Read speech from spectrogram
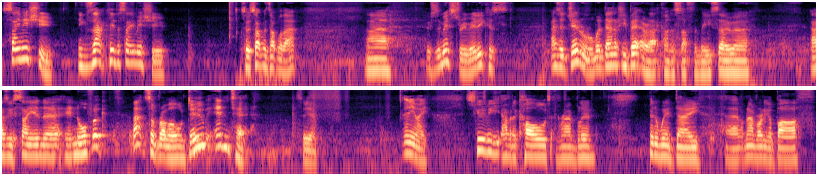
Same issue. Exactly the same issue. So something's up with that. Uh, which is a mystery, really, because as a general, my dad's actually better at that kind of stuff than me. So, uh, as we say in uh, in Norfolk, that's a rum old do, ain't it? So, yeah. Anyway, excuse me having a cold and rambling. Been a weird day. Uh, I'm now running a bath.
